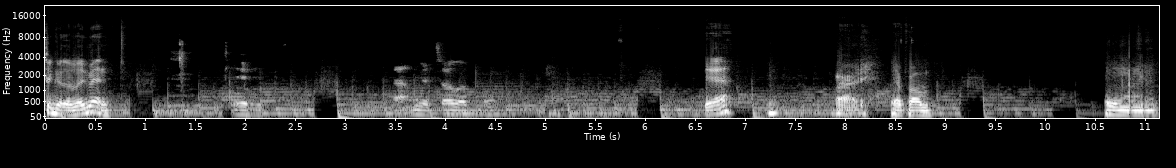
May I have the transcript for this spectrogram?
good at it, man. Dude. I'm gonna solo bro. Yeah? Alright, no problem. Um,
